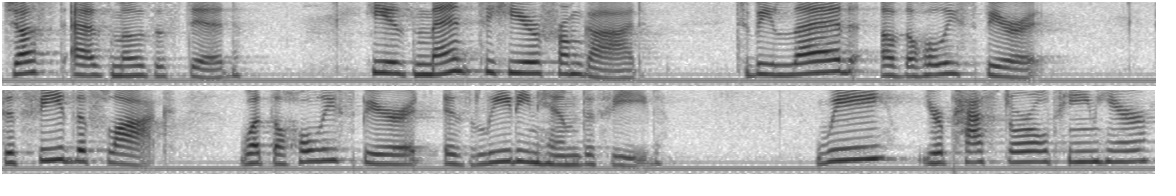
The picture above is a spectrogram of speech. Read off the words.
just as Moses did. He is meant to hear from God, to be led of the Holy Spirit, to feed the flock what the Holy Spirit is leading him to feed. We, your pastoral team here,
